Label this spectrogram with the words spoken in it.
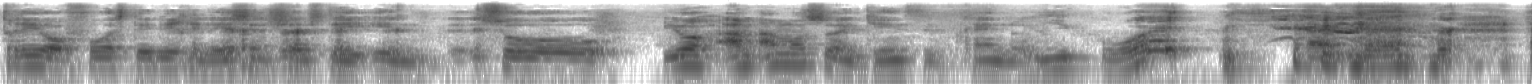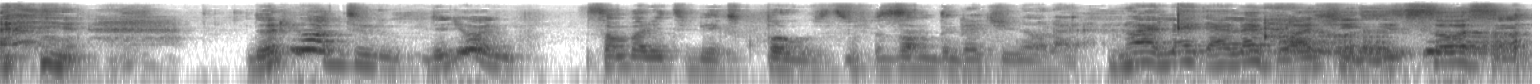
three or four steady relationships they in. So yo, I'm I'm also against it, kind of. you, what? Don't you want to? Did you want somebody to be exposed for something that you know, like? No, I like I like watching. It's saucy.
